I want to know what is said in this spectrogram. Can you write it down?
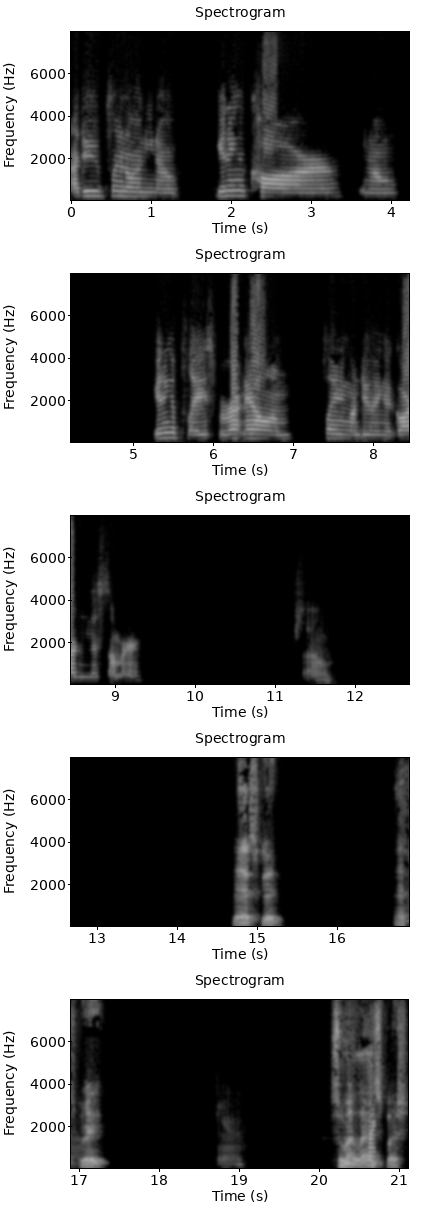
I do plan on, you know, getting a car, you know, getting a place, but right now I'm planning on doing a garden this summer. So that's good. That's great. Yeah. So my last my, question.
